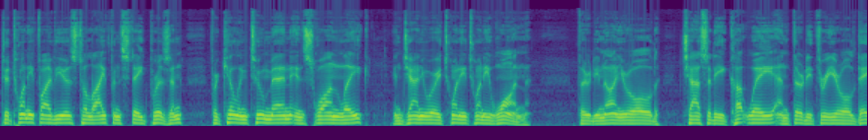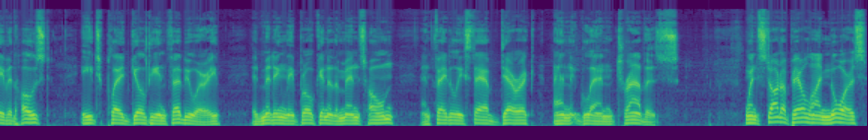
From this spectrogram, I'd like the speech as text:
to 25 years to life in state prison for killing two men in Swan Lake in January 2021. 39 year old Chastity Cutway and 33 year old David Host each pled guilty in February, admitting they broke into the men's home and fatally stabbed Derek and Glenn Travis. When startup airline Norse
